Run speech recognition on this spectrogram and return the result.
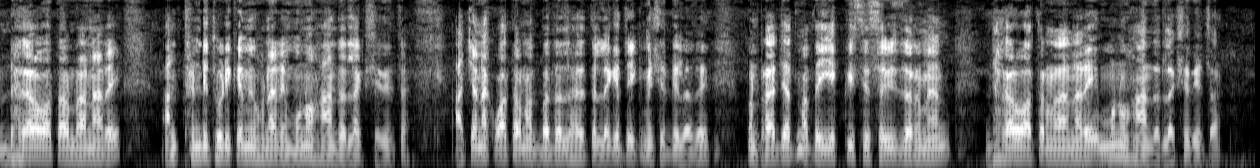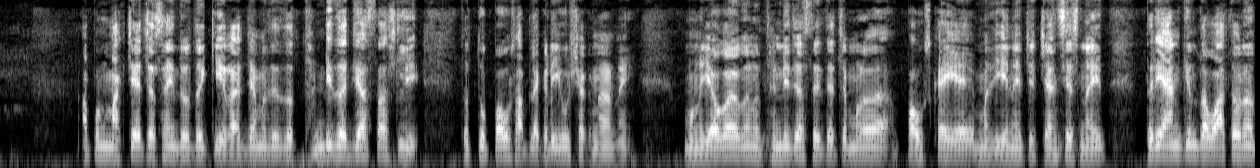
ढगाळ वातावरण राहणार आहे आणि थंडी थोडी कमी होणार आहे म्हणून हा अंदाज लक्षात द्यायचा अचानक वातावरणात बदल झाला तर लगेच एक मेसेज दिला जाईल. पण राज्यात मात्र एकवीस ते सव्वीस दरम्यान ढगाळ वातावरण राहणार आहे म्हणून हा अंदाज लक्षात द्यायचा आपण मागच्या याच्यात सांगितलं होतं की राज्यामध्ये जर थंडी जर जास्त असली तर तो पाऊस आपल्याकडे येऊ शकणार नाही. म्हणून योगायोगानं थंडी जास्त आहे त्याच्यामुळं पाऊस काही म्हणजे येण्याचे चान्सेस नाहीत. तरी आणखीन जर वातावरणात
